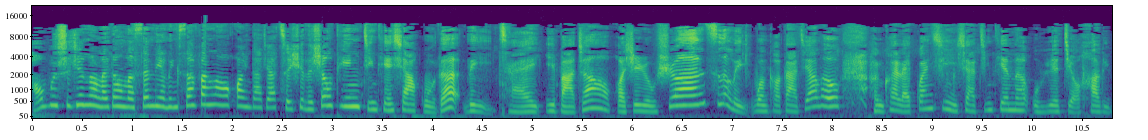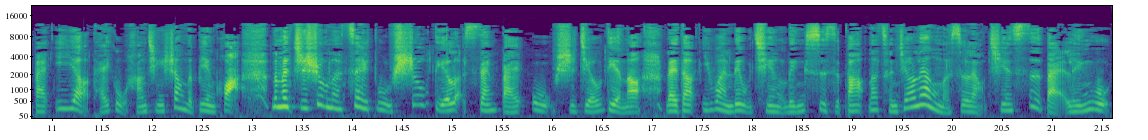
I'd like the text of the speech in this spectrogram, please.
好，我们时间呢来到了三点零三分喽，欢迎大家持续的收听今天下午的理财一把照，我是乳酸，这里问候大家喽。很快来关心一下今天呢五月九号礼拜一哦，台股行情上的变化。那么指数呢再度收跌了三百五十九点呢，来到一万六千零四十八。那成交量呢是两千四百零五。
